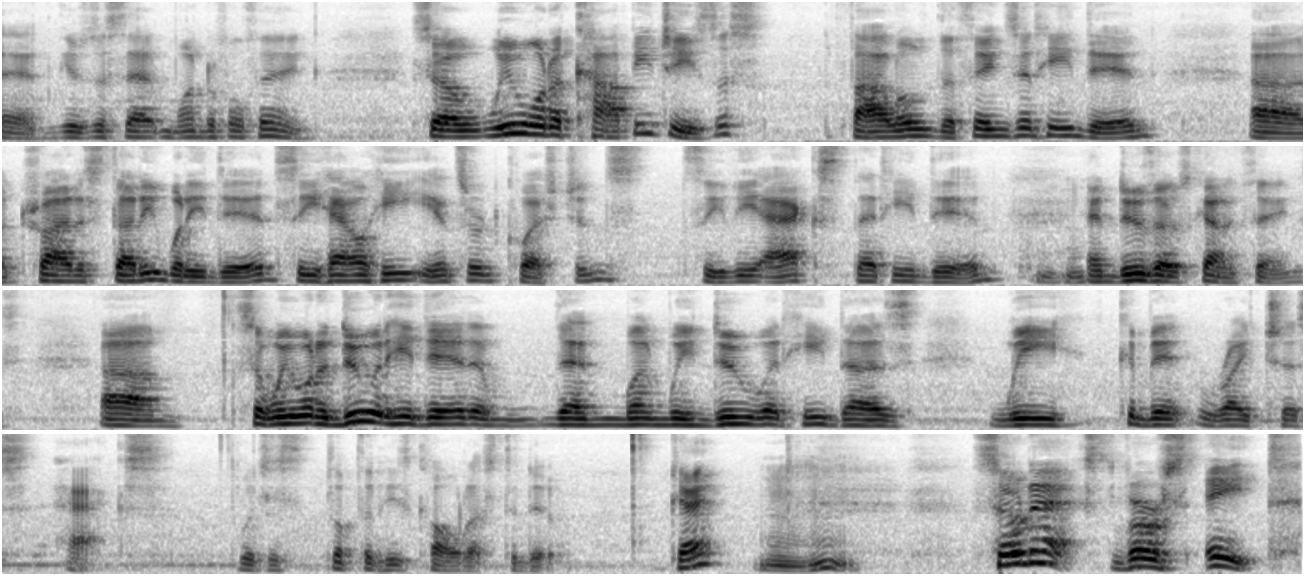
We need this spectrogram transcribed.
and gives us that wonderful thing. So we want to copy Jesus, follow the things that he did, uh, try to study what he did, see how he answered questions, see the acts that he did, and do those kind of things. Um, so we want to do what he did, and then when we do what he does, we commit righteous acts, which is something he's called us to do. Okay? hmm So next, verse 8.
